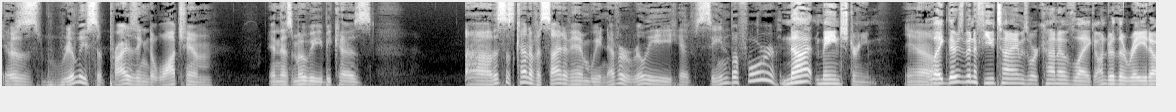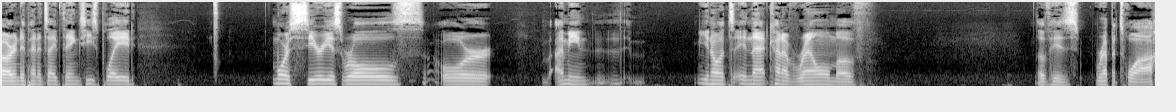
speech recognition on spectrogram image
It was really surprising to watch him in this movie because uh, this is kind of a side of him we never really have seen before. Not mainstream. Yeah, Like there's been a few times where kind of like under the radar independent type things he's played more serious roles or I mean you know it's in that kind of realm of of his repertoire.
